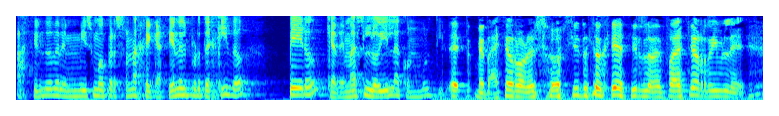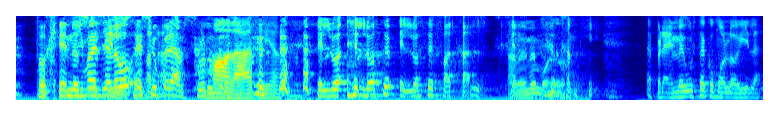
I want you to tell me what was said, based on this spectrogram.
haciendo del mismo personaje que hacía en El Protegido, pero que además lo hila con múltiples. Eh, me parece horroroso, siento tengo que decirlo, me parece horrible. Porque No sé el lo diálogo es súper absurdo. Mola, tío. Él lo, él lo hace, él lo hace fatal. A mí me moló. A mí- pero a mí me gusta como lo hila.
